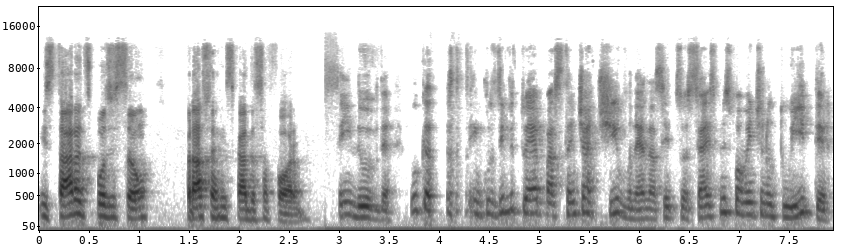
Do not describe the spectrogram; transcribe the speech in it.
estar à disposição para se arriscar dessa forma. Sem dúvida. Lucas, inclusive tu é bastante ativo né, nas redes sociais, principalmente no Twitter.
